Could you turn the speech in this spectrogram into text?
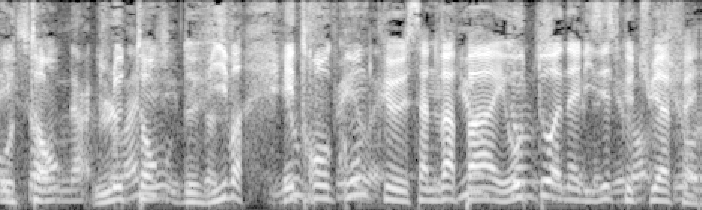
au temps le temps de vivre et te rendre compte que ça ne va pas et auto-analyser ce que tu as fait.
